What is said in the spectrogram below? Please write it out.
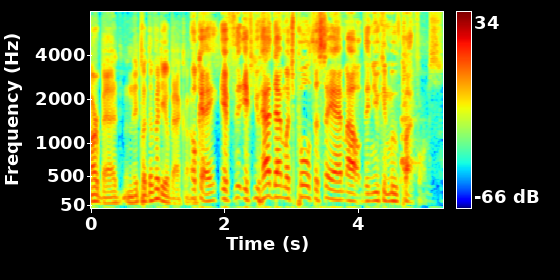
Our bad." And they put the video back on. Okay, if if you had that much pull to say I'm out, then you can move platforms.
